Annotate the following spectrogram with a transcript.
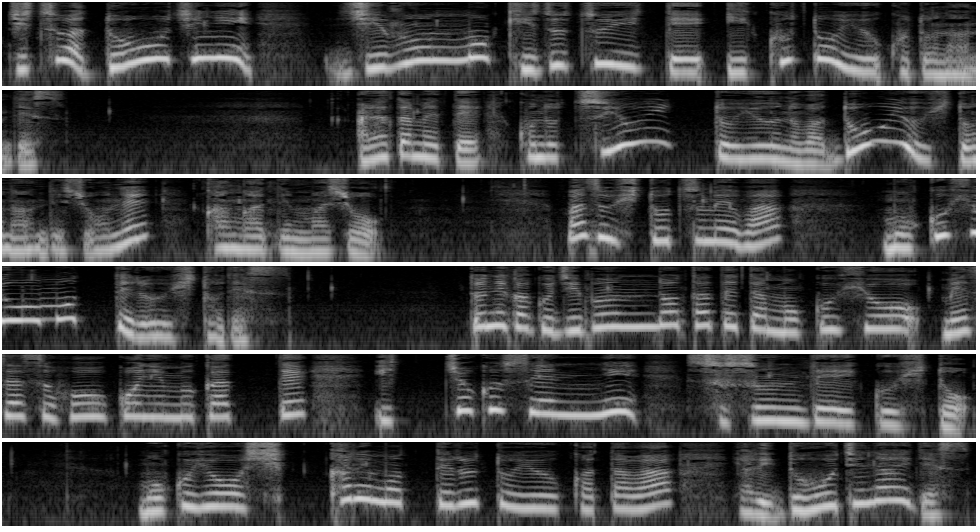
実は同時に自分も傷ついていくということなんです。改めて、この強いというのはどういう人なんでしょうね？考えてみましょう。まず一つ目は、目標を持ってる人です。とにかく自分の立てた目標、目指す方向に向かって一直線に進んでいく人。目標をしっかり持ってるという方は、やはり動じないです。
